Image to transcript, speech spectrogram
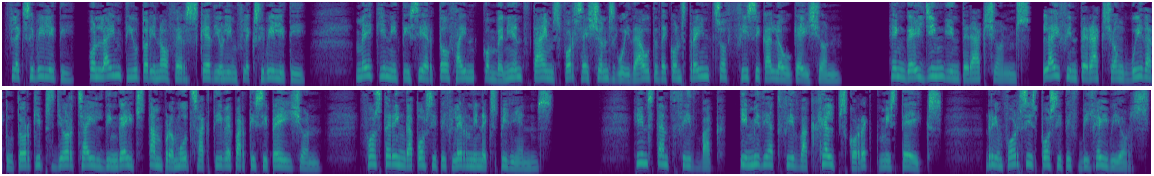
Flexibility. Online tutoring offers scheduling flexibility, making it easier to find convenient times for sessions without the constraints of physical location. Engaging interactions. Life interaction with a tutor keeps your child engaged and promotes active participation, fostering a positive learning experience. Instant feedback. Immediate feedback helps correct mistakes, reinforces positive behaviors,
